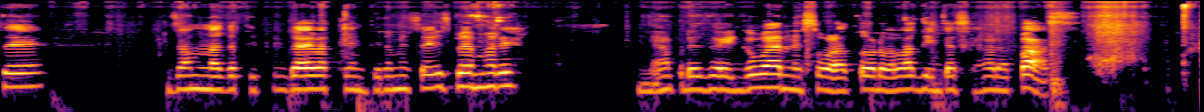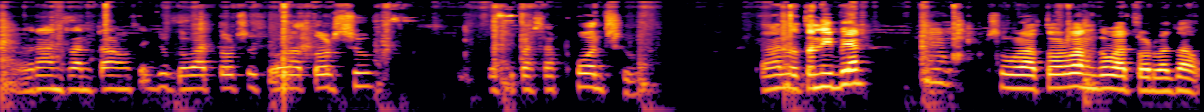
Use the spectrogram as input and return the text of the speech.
છે. જામનગરથી ફુગા આવ્યા એનાથી રમે છે આયુષભાઈ અમારે. ને આપણે જઈ ગવાર ને સોળા તોડવા વાગી જશે સાડા પાંચ હવે રાંધવાનું ટાણું થઈ ગયું ગવાર તોડશું સોળા તોડશું. પછી પાછા ફોડશું હાલો તની બેન સોળા તોડવા ને ગવાર તોડવા જાઓ.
